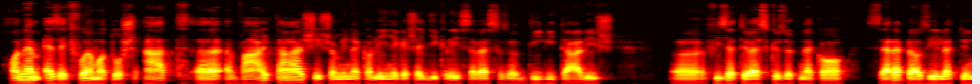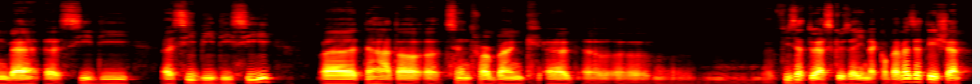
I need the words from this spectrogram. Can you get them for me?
hanem ez egy folyamatos átváltás, és aminek a lényeges egyik része lesz az a digitális fizetőeszközöknek a szerepe az életünkbe, CD, CBDC, tehát a Central Bank fizetőeszközeinek a bevezetése,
